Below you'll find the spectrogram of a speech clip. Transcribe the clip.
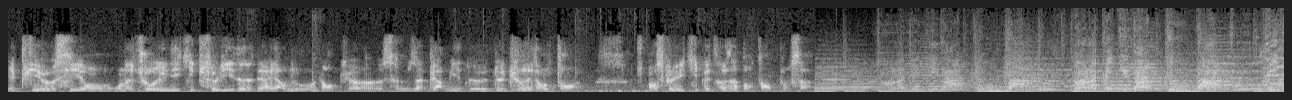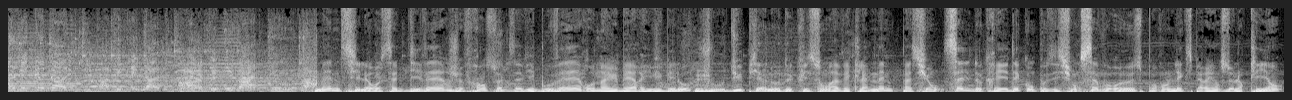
et puis aussi, on, a toujours eu une équipe solide derrière nous, donc ça nous a permis de, de durer dans le temps. Je pense que l'équipe est très importante pour ça. Même si les recettes divergent, François-Xavier Bouvet, Romain Hubert et Yves Bello jouent du piano de cuisson avec la même passion, celle de créer des compositions savoureuses pour rendre l'expérience de leurs clients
